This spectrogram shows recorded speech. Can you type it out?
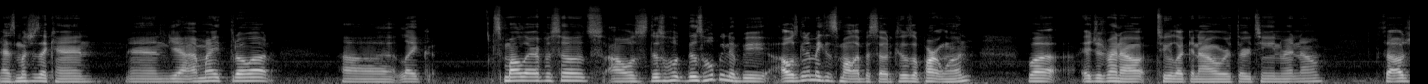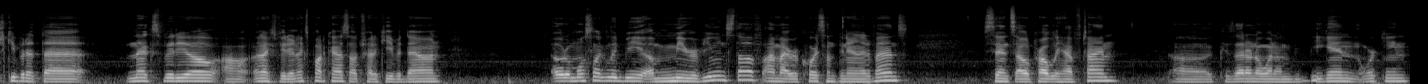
as much as I can. And yeah, I might throw out uh, like smaller episodes. I was this this hoping to be. I was gonna make a small episode because it was a part one, but it just ran out to like an hour thirteen right now. So I'll just keep it at that. Next video, uh, next video, next podcast, I'll try to keep it down. It'll most likely be a me reviewing stuff. I might record something in advance, since I would probably have time, because uh, I don't know when I'm begin working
